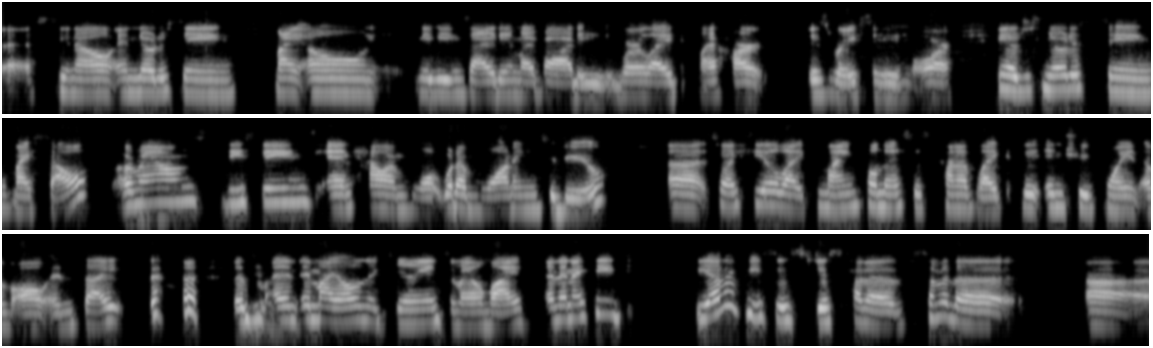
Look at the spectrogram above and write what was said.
this, you know, and noticing my own maybe anxiety in my body where like my heart is racing or you know just noticing myself around these things and how I'm what I'm wanting to do. Uh, so I feel like mindfulness is kind of like the entry point of all insight. That's in, in my own experience in my own life. And then I think the other piece is just kind of some of the uh,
